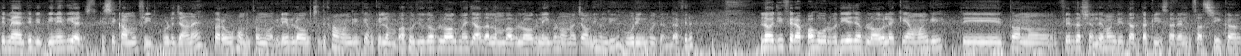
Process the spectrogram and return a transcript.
ਤੇ ਮੈਂ ਤੇ ਬੀਬੀ ਨੇ ਵੀ ਅੱਜ ਕਿਸੇ ਕੰਮ ਫਰੀਦਕੋਟ ਜਾਣਾ ਹੈ, ਪਰ ਉਹ ਹੁਣ ਤੁਹਾਨੂੰ ਅਗਲੇ ਵਲੌਗ 'ਚ ਦਿਖਾਵਾਂਗੇ, ਕਿਉਂਕਿ ਲੰਬਾ ਹੋ ਜਾਊਗਾ ਵਲੌਗ ਮੈਂ ਜ਼ਿਆਦਾ ਲੰਬਾ ਵਲੌਗ ਨਹੀਂ ਬਣਾਉਣਾ ਚਾਹੁੰਦੀ ਹੁੰਦੀ ਬੋਰਿੰਗ ਹੋ ਜਾਂਦਾ ਫਿਰ। ਲਓ ਜੀ, ਫਿਰ ਆਪਾਂ ਹੋਰ ਵਧੀਆ ਜਿਹਾ ਵਲੌਗ ਲੈ ਕੇ ਆਵਾਂਗੇ ਤੇ ਤੁਹਾਨੂੰ ਫਿਰ ਦਰਸ਼ਨ ਦੇਵਾਂਗੇ। ਤਦ ਤੱਕ ਲਈ ਸਾਰਿਆਂ ਨੂੰ ਸਤਿ ਸ਼੍ਰੀ ਅਕਾਲ।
